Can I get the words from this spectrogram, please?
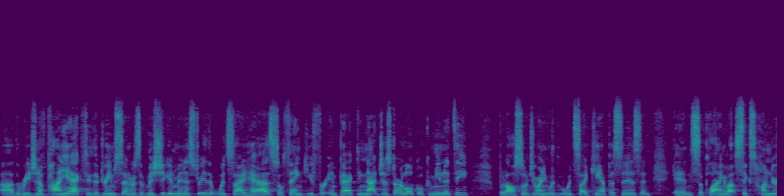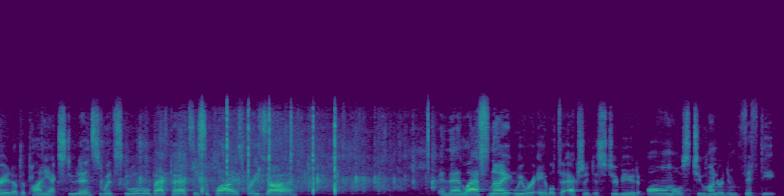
uh, the region of Pontiac through the Dream Centers of Michigan ministry that Woodside has. So thank you for impacting not just our local community, but also joining with Woodside campuses and, and supplying about 600 of the Pontiac students with school backpacks and supplies. Praise God. And then last night, we were able to actually distribute almost 250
